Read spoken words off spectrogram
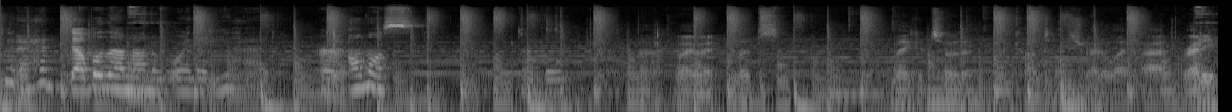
Dude, I had double the amount of ore that you had. Or Yeah. almost wait, wait. Let's make it so that I can't tell straight away. All right, ready?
